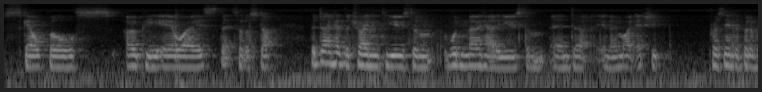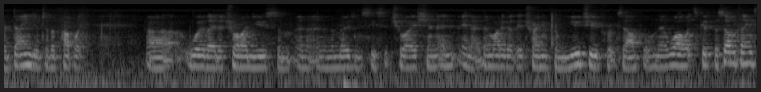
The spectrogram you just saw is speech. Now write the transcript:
scalpels, OP airways, that sort of stuff, but don't have the training to use them, wouldn't know how to use them, and uh, you know might actually present a bit of a danger to the public uh, were they to try and use them in, a, in, an emergency situation. And you know, they might have got their training from YouTube, for example. Now, while it's good for some things,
